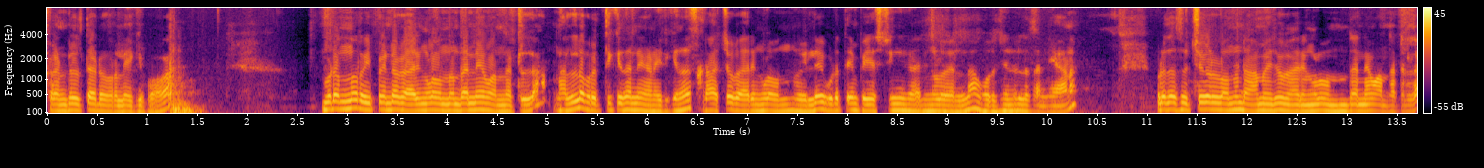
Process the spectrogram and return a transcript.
ഫ്രണ്ടിലത്തെ ഡോറിലേക്ക് പോകാം. ഇവിടെ ഒന്നും റീപെയിന്റോ കാര്യങ്ങളോ ഒന്നും തന്നെ വന്നിട്ടില്ല. നല്ല വൃത്തിക്ക് തന്നെയാണ് ഇരിക്കുന്നത്. സ്ക്രാച്ചോ കാര്യങ്ങളോ ഒന്നുമില്ല. ഇവിടുത്തെയും പേസ്റ്റിങ്ങും കാര്യങ്ങളും എല്ലാം ഒറിജിനൽ തന്നെയാണ്. ഇവിടുത്തെ സ്വിച്ചുകളിലൊന്നും ഡാമേജോ കാര്യങ്ങളോ ഒന്നും തന്നെ വന്നിട്ടില്ല.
